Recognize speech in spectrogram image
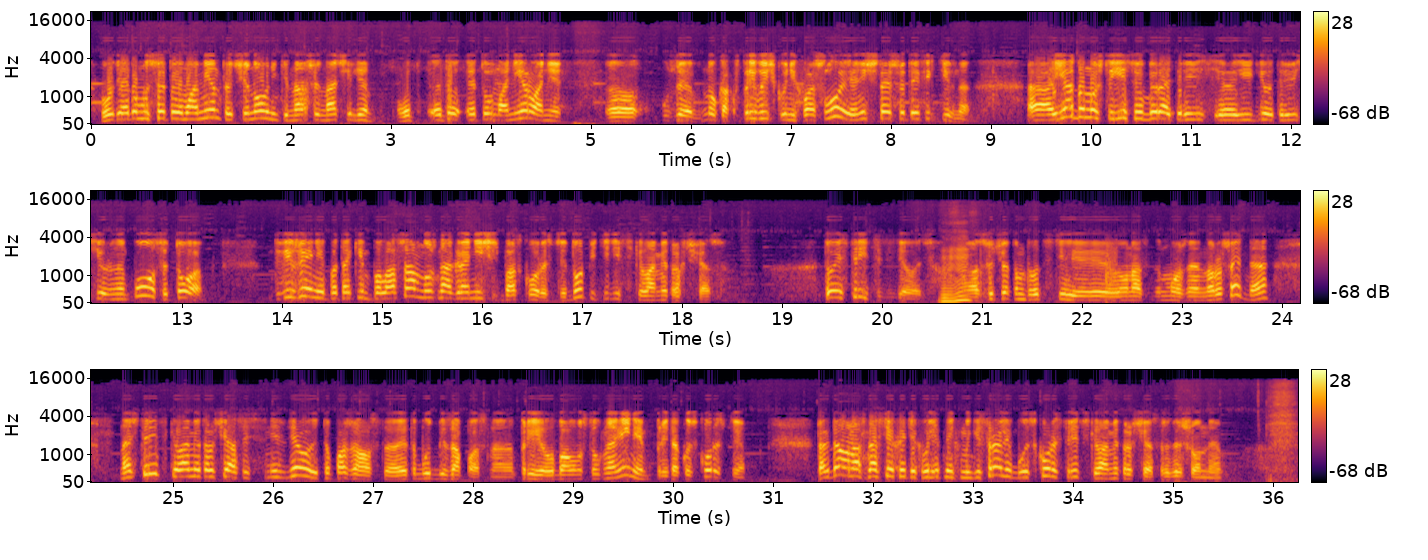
Вот я думаю, с этого момента чиновники наши начали вот эту, эту манеру, они э, уже, ну, как в привычку у них вошло, и они считают, что это эффективно. Э, я думаю, что если убирать ревес, э, и делать ревесивные полосы, то движение по таким полосам нужно ограничить по скорости до 50 км в час. То есть 30 сделать. Угу. С учетом 20 э, у нас можно нарушать, да? Значит, 30 километров в час, если не сделают, то, пожалуйста, это будет безопасно. При лобовом столкновении, при такой скорости, тогда у нас на всех этих вылетных магистралях будет скорость 30 километров в час разрешенная.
